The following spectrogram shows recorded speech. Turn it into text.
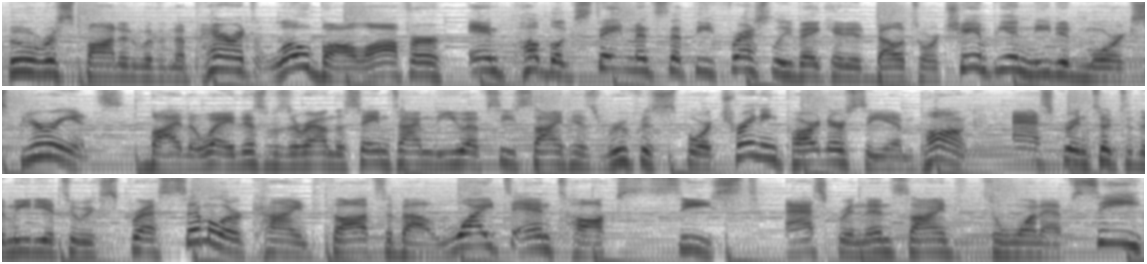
who responded with an apparent lowball offer and public statements that the freshly vacated Bellator champion needed more experience. By the way, this was around the same time the UFC signed his Roufusport training partner CM Punk. Askren took to the media to express similar kind thoughts about White and talks ceased. Askren then signed to ONE FC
